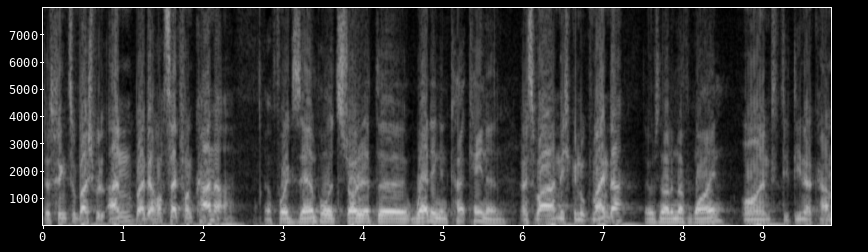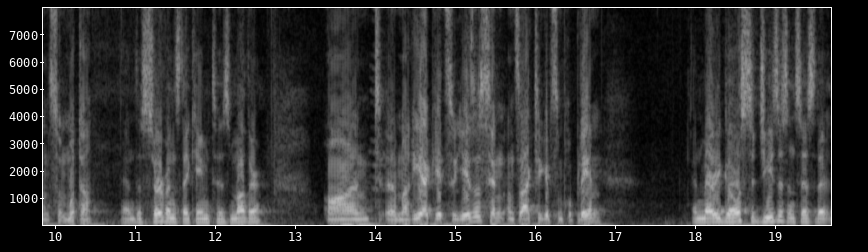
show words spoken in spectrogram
Das fing zum Beispiel an bei der Hochzeit von Kanaa. Uh, for example, it started at the wedding in Ca- Canaan. Es war nicht genug Wein da There was not enough wine, und die Diener kamen zur Mutter and the servants they came to his mother, und äh, Maria geht zu Jesus hin und sagt, hier gibt es ein Problem and Mary goes to Jesus and says that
